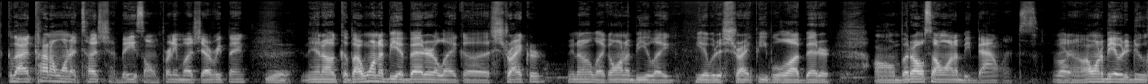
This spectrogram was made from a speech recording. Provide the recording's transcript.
because I kind of want to touch base on pretty much everything. Yeah. You know, because I want to be a better like a uh, striker. You know, like I want to be like be able to strike people a lot better. Um, but also I want to be balanced. You Right. know, I want to be able to do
